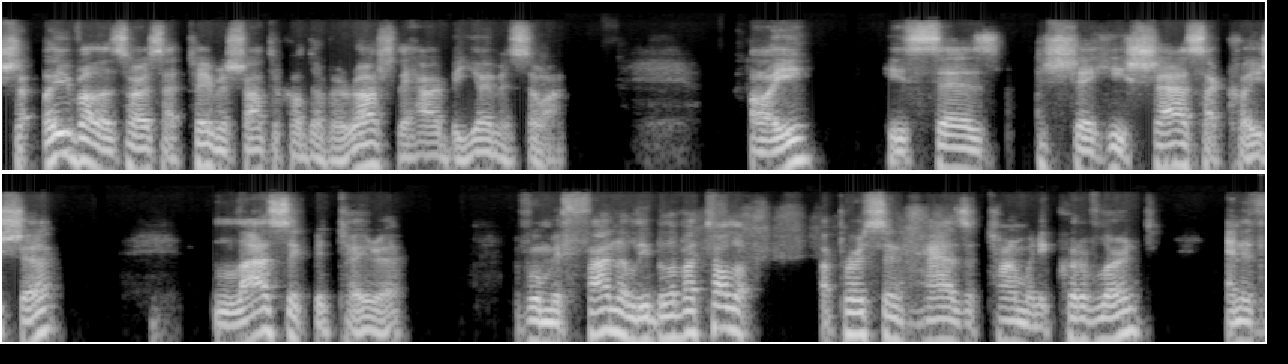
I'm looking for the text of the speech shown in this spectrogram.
Sha'oival azoras ha'toiv neshalta called over rosh, lehar b'yom and so on. Oi, he says, shehishas ha'koisha, lasik b'toira, a person has a time when he could have learned, and if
